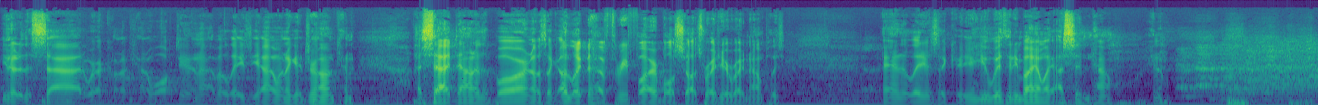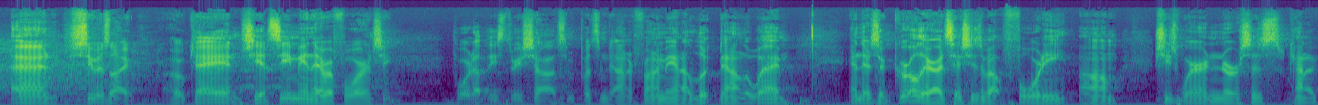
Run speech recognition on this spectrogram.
you know, to the side where I kind of, kind of walked in, and I have a lazy eye when I get drunk. And I sat down at the bar, and I was like, I'd like to have three fireball shots right here, right now, please. And the lady was like, Are you with anybody? I'm like, I sit now, you know. and she was like, Okay. And she had seen me in there before, and she poured up these three shots and puts them down in front of me. And I looked down the way and there's a girl there. I'd say she's about 40. Um, she's wearing nurses kind of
